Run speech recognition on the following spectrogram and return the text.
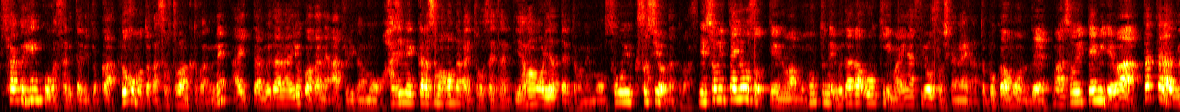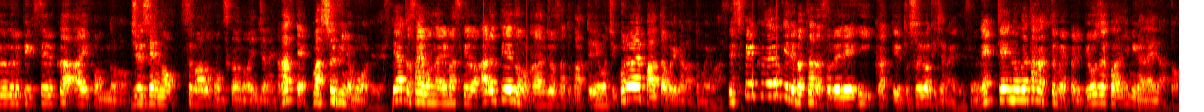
規格変更がされたりとかドコモとかソフトバンクとかのねああいった無駄なよくわかんないアプリがもう始初めからスマホの中に搭載されて山盛りだったりとかねもうそういうクソ仕様になってます。でそういった要素っていうのはもう本当ね無駄が大きいマイナス要素しかないなと僕は思うのでまあそういった意味ではだったら Google Pixel か iPhone の純正のスマートフォン使うのがいいんじゃないかなってまあそういうふうに思うわけです。であと最後になりますけどある程度の頑丈さとバッテリー持ちこれはやっぱあった方がいいかなと思います。でスペックが良ければただそれでいいかっていうとそういうわけじゃないですよね。性能が高くてもやっぱり病弱は意味がないなと。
